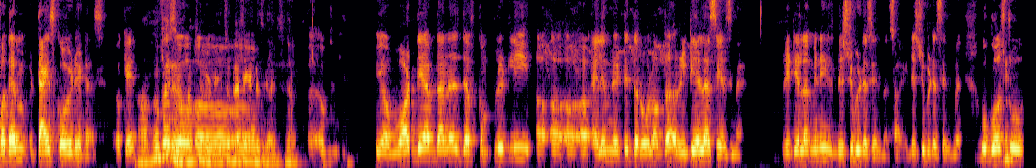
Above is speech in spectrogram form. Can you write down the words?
for them times covid hit us okay Uh, no, fair So, enough. Absolutely. it's a blessing in uh, disguise. Yeah. uh, yeah, what they have done is they've completely uh, uh, uh, uh, eliminated the role of the retailer salesman. Retailer meaning distributor salesman, sorry, distributor salesman who goes to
